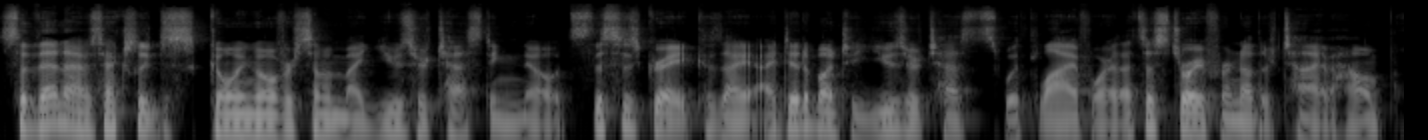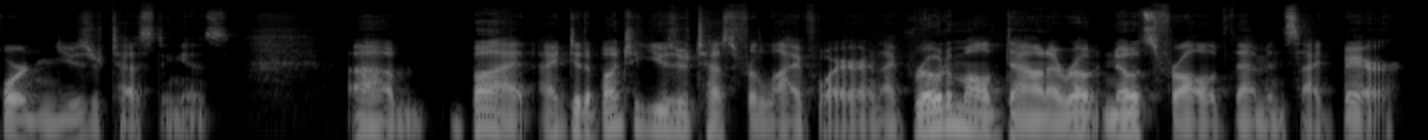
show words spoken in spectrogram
So then I was actually just going over some of my user testing notes. This is great because I, I, did a bunch of user tests with Livewire. That's a story for another time, how important user testing is. Um, but I did a bunch of user tests for Livewire and I wrote them all down. I wrote notes for all of them inside Bear.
